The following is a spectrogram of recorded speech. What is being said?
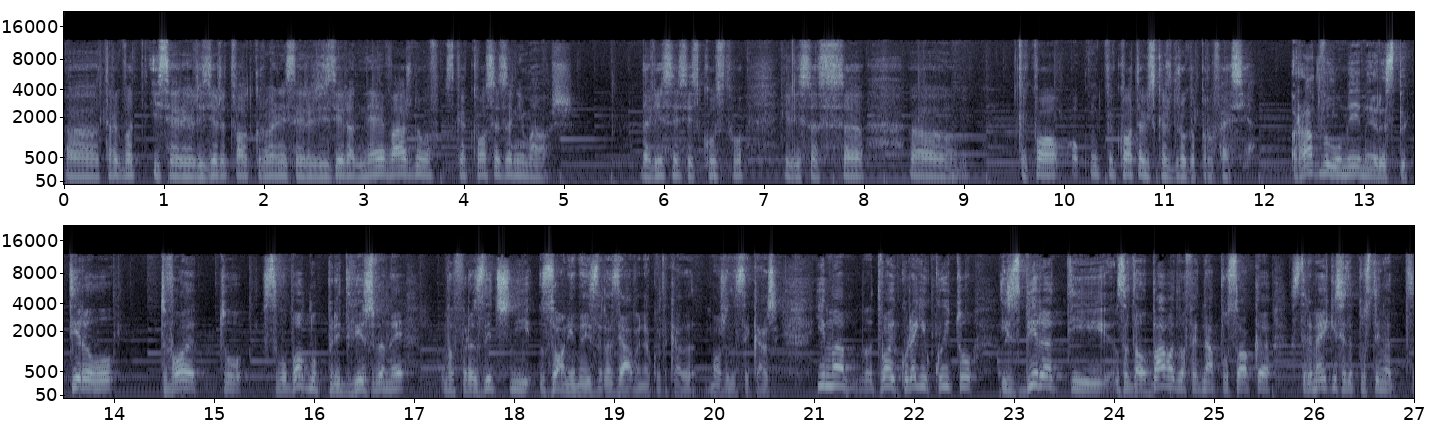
а, тръгват и се реализират. Това откровение се реализира. Не е важно с какво се занимаваш. Дали с изкуство или с а, а, какво, каквото искаш друга професия. Радвало ме и ме е респектирало твоето свободно придвижване в различни зони на изразяване, ако така може да се каже. Има твои колеги, които избират и задълбават в една посока, стремейки се да постигнат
